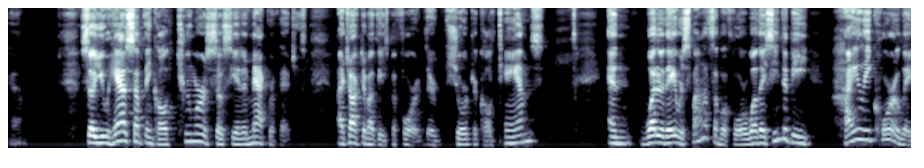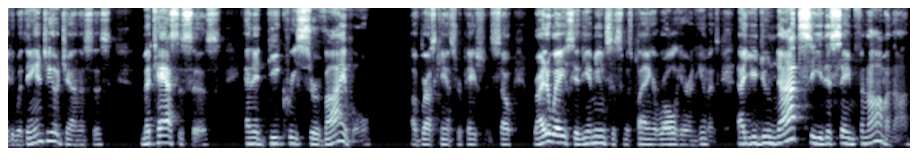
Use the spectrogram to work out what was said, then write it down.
Okay? So you have something called tumor associated macrophages. I talked about these before. They're short, they're called TAMs. And what are they responsible for? Well, they seem to be highly correlated with angiogenesis, metastasis, and a decreased survival of breast cancer patients. So, right away, you see the immune system is playing a role here in humans. Now, you do not see the same phenomenon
